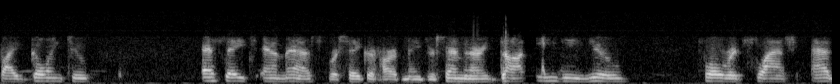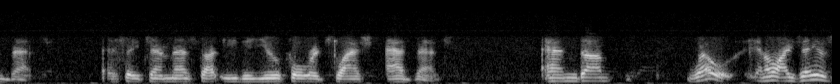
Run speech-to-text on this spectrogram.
by going to shms for Sacred Heart Major Seminary dot edu forward slash advent shms.edu forward slash advent and um, well you know Isaiah is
